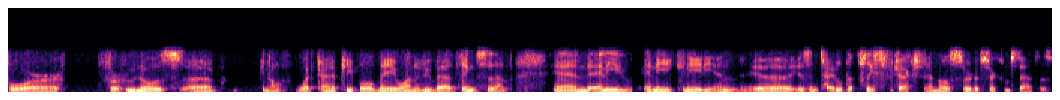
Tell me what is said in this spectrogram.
for for who knows, uh, you know, what kind of people may want to do bad things to them. And any any Canadian uh, is entitled to police protection in those sort of circumstances.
